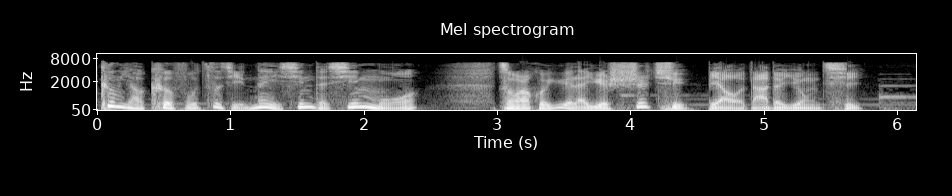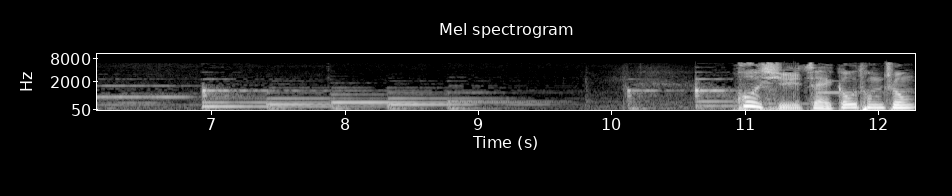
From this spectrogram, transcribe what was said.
更要克服自己内心的心魔，从而会越来越失去表达的勇气。或许在沟通中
